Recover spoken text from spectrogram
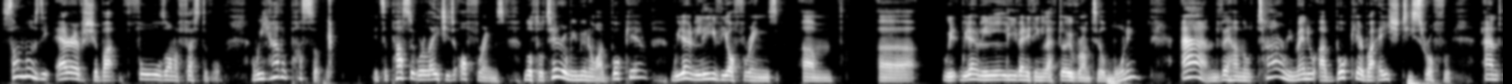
Sometimes the erev Shabbat falls on a festival, and we have a pasuk. It's a pasuk related to offerings. We don't leave the offerings um, uh, we, we don't leave anything left over until morning. And vehanotar mimenu ad boker ba'esh tisrofu. And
